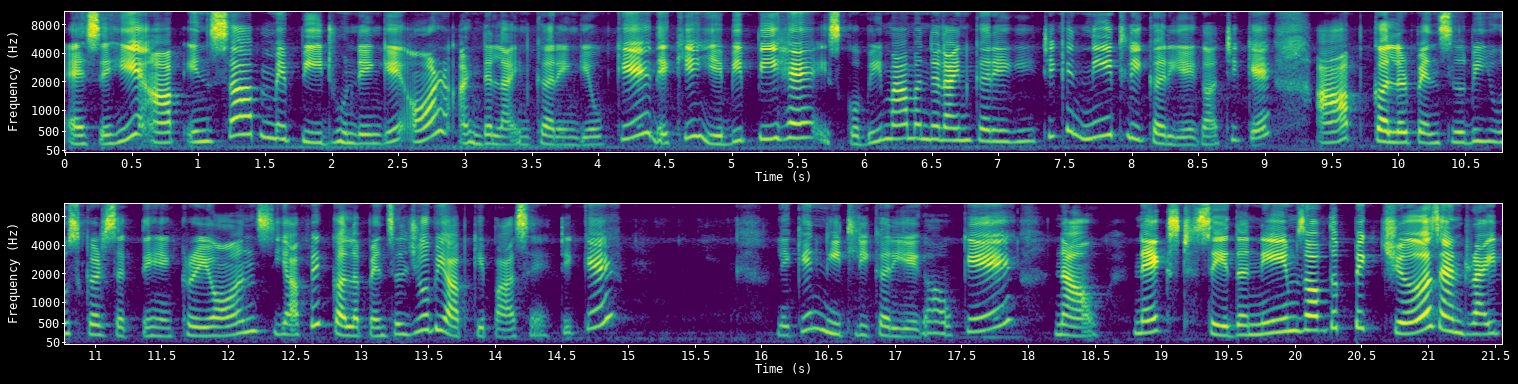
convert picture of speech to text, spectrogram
ऐसे ही आप इन सब में पी ढूंढेंगे और अंडरलाइन करेंगे ओके देखिए, ये भी पी है, इसको भी मैम अंडरलाइन करेगी, ठीक है? नीटली करिएगा, ठीक है? आप कलर पेंसिल भी यूज़ कर सकते हैं क्रेयॉन्स या फिर कलर पेंसिल जो भी आपके पास है, ठीक है? लेकिन नीटली करिएगा okay now next say the names of the pictures and write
